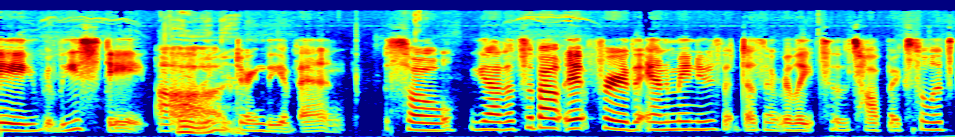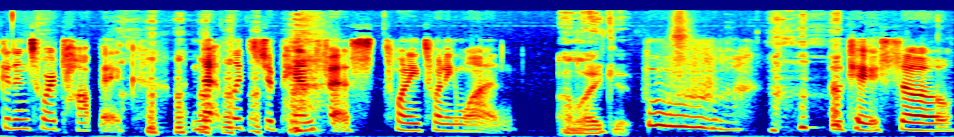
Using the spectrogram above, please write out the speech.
a release date uh, really? during the event. So yeah, that's about it for the anime news that doesn't relate to the topic. So let's get into our topic. Netflix Japan Fest 2021. I like it. Okay, so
